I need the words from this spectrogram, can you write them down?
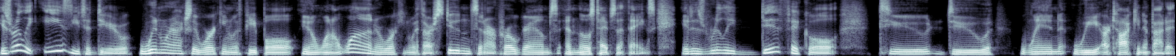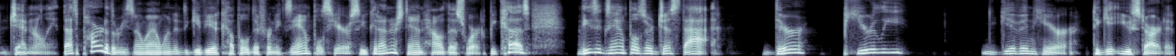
is really easy to do when we're actually working with people, you know, one on one or working with our students in our programs and those types of things. It is really difficult to do when we are talking about it generally. That's part of the reason why I wanted to give you a couple different examples here so you could understand how this worked because these examples are just that. They're purely given here to get you started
